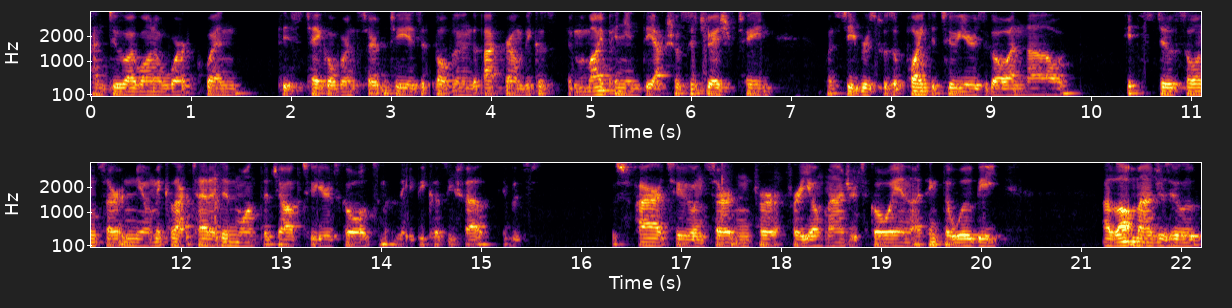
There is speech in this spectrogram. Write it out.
And do I want to work when this takeover uncertainty is bubbling in the background? Because, in my opinion, the actual situation between when Steve Bruce was appointed two years ago, and now it's still so uncertain. You know, Mikel Arteta didn't want the job two years ago ultimately because he felt it was it was far too uncertain for for a young manager to go in. I think there will be a lot of managers who will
